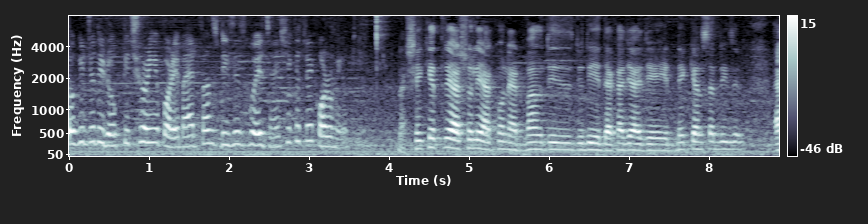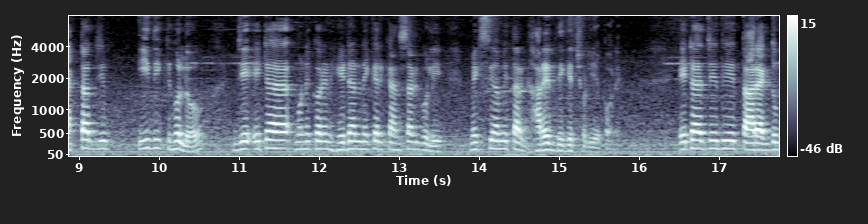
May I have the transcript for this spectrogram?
রোগীর যদি রোগটি ছড়িয়ে পড়ে বা অ্যাডভান্স ডিজিজ হয়ে যায় সেক্ষেত্রে করণীয় কি? না সেক্ষেত্রে আসলে এখন অ্যাডভান্স ডিজিজ যদি দেখা যায় যে হেডনেক ক্যান্সার ডিজিজ একটা যে ই দিক হলো যে এটা মনে করেন হেড অ্যান্ড নেকের ক্যান্সারগুলি ম্যাক্সিমামই তার ঘাড়ের দিকে ছড়িয়ে পড়ে। এটা যদি তার একদম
